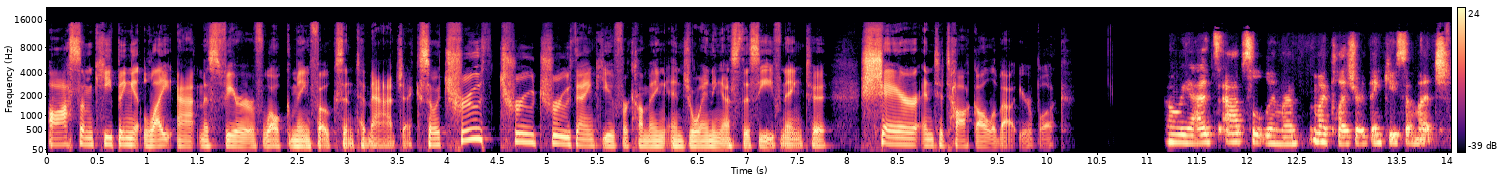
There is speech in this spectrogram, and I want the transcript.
awesome keeping it light atmosphere of welcoming folks into magic. So a true true true thank you for coming and joining us this evening to share and to talk all about your book. Oh yeah it's absolutely my, my pleasure. Thank you so much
